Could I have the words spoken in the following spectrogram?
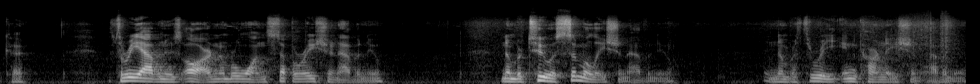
Okay? Three avenues are number one, separation avenue, number two, assimilation avenue, and number three, incarnation avenue.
